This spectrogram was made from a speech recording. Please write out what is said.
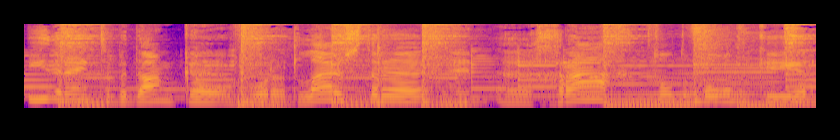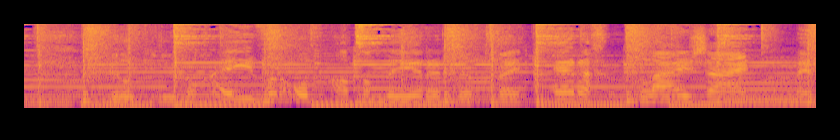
iedereen te bedanken voor het luisteren. En graag tot de volgende keer wil ik jullie nog even op attenderen dat wij erg blij zijn met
